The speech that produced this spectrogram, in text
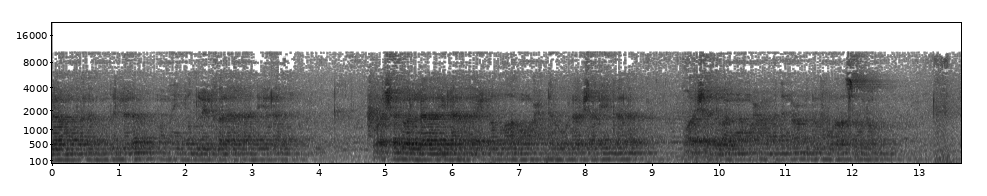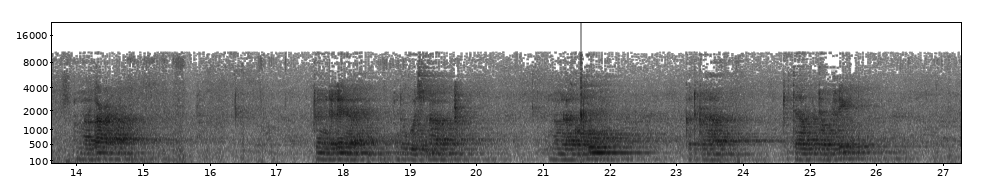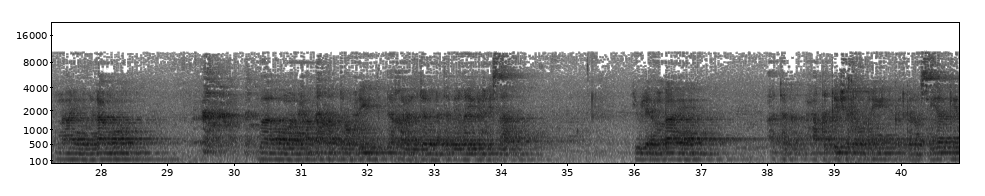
الله فلا مضل له ومن يضلل فلا هادي له. وأشهد أن لا إله إلا الله وحده لا شريك له وأشهد أن محمدا عبده ورسوله. أما بعد tuendelea ndugu Waislamu na mlango huu katika kitabu ni mlango babu man haqqaqa tauhid dakhala aljannata bighairi hisab yule ambaye atahakikisha tauhid katika nafsi yake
